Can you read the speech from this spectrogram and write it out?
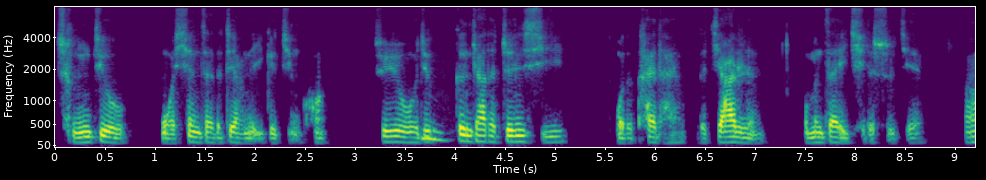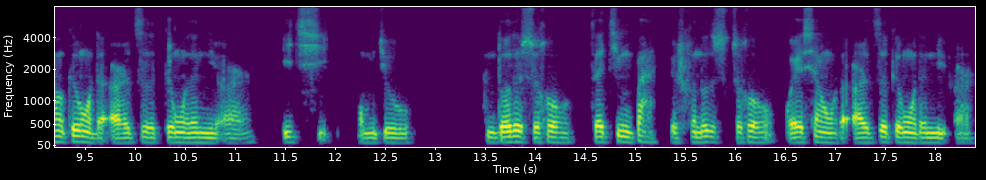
成就我现在的这样的一个境况。所以我就更加的珍惜我的太太、我的家人，我们在一起的时间，然后跟我的儿子、跟我的女儿一起，我们就。很多的时候在敬拜，有时很多的时候，我也向我的儿子跟我的女儿，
